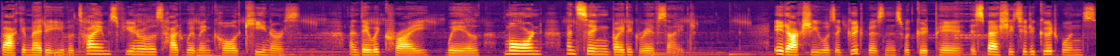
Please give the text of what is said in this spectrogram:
Back in medieval times, funerals had women called keeners, and they would cry, wail, mourn, and sing by the graveside. It actually was a good business with good pay, especially to the good ones,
